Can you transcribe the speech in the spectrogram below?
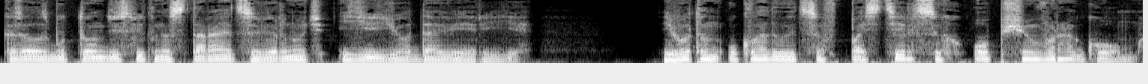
Казалось, будто он действительно старается вернуть ее доверие. И вот он укладывается в постель с их общим врагом.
